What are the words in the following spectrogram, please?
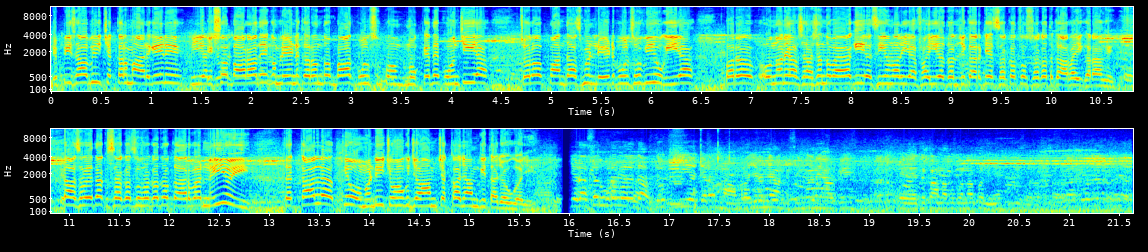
ਡਿਪਟੀ ਸਾਹਿਬ ਵੀ ਚੱਕਰ ਮਾਰ ਗਏ ਨੇ। ਕੀ 112 ਦੇ ਕੰਪਲੇਂਟ ਕਰਨ ਤੋਂ ਬਾਅਦ ਪੁਲਿਸ ਮੌਕੇ ਤੇ ਪਹੁੰਚੀ ਆ। ਚਲੋ 5-10 ਮਿੰਟ ਲੇਟ ਪੁਲਿਸ ਵੀ ਹੋ ਗਈ ਆ ਪਰ ਉਹਨਾਂ ਨੇ ਆਸ਼ਵਾਸਨ ਦਵਾਇਆ ਕਿ ਅਸੀਂ ਉਹਨਾਂ ਦੀ ਐਫਆਈਆਰ ਦਰਜ ਕਰਕੇ ਸਖਤ ਤੋਂ ਸਖਤ ਕਾਰਵਾਈ ਕਰਾਂਗੇ। 10 ਵਜੇ ਤੱਕ ਸਖਤ ਤੋਂ ਸਖਤ ਕਾਰਵਾਈ ਨਹੀਂ ਹੋਈ ਤੇ ਕੱਲ ਘਿਓ ਮੰਡੀ ਚੌਂਕ ਜਾਮ ਚੱਕਾ ਜਾਮ ਕੀਤਾ ਜਾਊਗਾ ਜੀ। ਜਿਹੜਾ ਸਰ ਥੋੜਾ ਜਿਹਾ ਦੱਸ ਦਿਓ ਕੀ ਹੈ ਜਿਹੜਾ ਮਾਮਲਾ ਜਿਹੜਾ ਨਿਹੰਗ ਸਿੰਘਾਂ ਨੇ ਆ ਕੇ ਇਹ ਦੁਕਾਨਾਂ ਦੁਕਾਨਾਂ ਭੰਨੀਆਂ ਕੀ ਸਰ?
